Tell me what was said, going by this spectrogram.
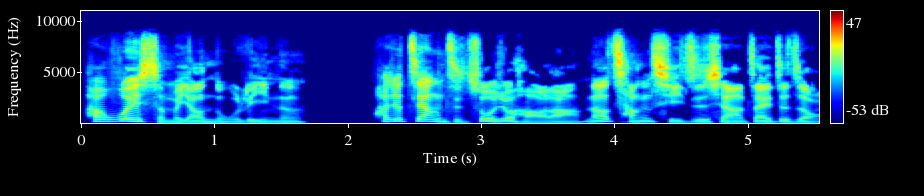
他为什么要努力呢？他就这样子做就好啦，然后长期之下，在这种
